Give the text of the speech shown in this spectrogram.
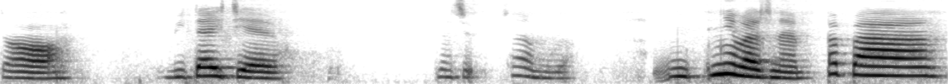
to witajcie. Znaczy, co ja mówię? Nieważne. Pa, pa!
